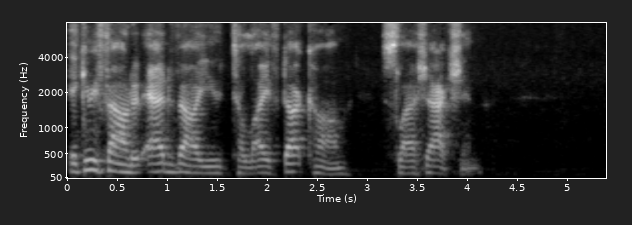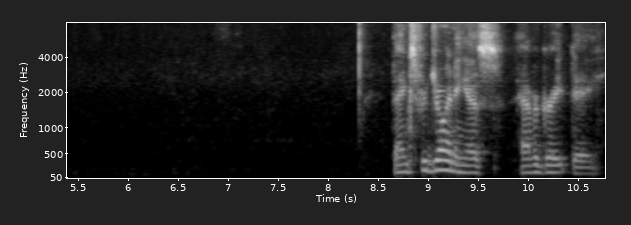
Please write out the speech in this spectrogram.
It can be found at addvaluetolife.com slash action. Thanks for joining us. Have a great day.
